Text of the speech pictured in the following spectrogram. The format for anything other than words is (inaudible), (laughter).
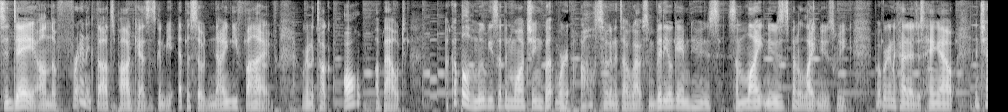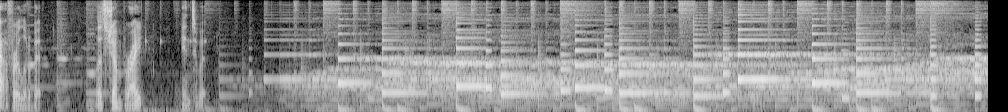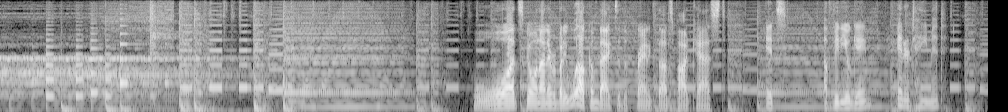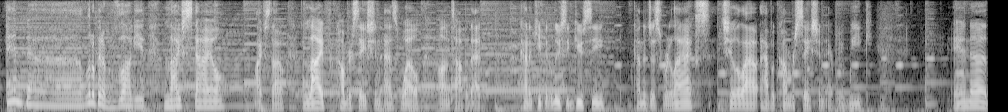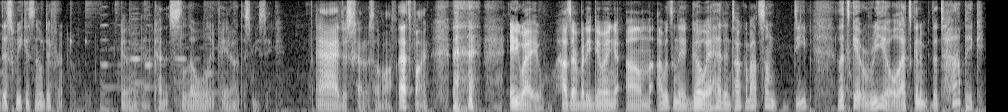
Today on the Frantic Thoughts podcast, it's going to be episode 95. We're going to talk all about a couple of movies I've been watching, but we're also going to talk about some video game news, some light news. It's been a light news week, but we're going to kind of just hang out and chat for a little bit. Let's jump right into it. What's going on, everybody? Welcome back to the Frantic Thoughts podcast. It's a video game, entertainment, and uh, a little bit of a vloggy lifestyle, lifestyle, life conversation as well. On top of that, kind of keep it loosey goosey, kind of just relax, chill out, have a conversation every week. And uh, this week is no different. Gonna kind of slowly fade out this music. Ah, I just cut myself off. That's fine. (laughs) anyway, how's everybody doing? Um, I was gonna go ahead and talk about some deep. Let's get real. That's gonna be the topic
